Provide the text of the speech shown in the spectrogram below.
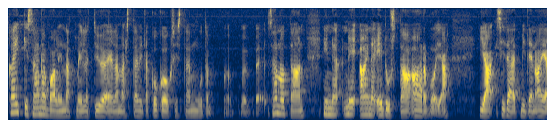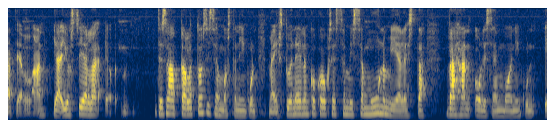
kaikki sanavalinnat meillä työelämästä, mitä kokouksista ja muuta sanotaan, niin ne aina edustaa arvoja ja sitä, että miten ajatellaan. Ja jos siellä se saattaa olla tosi semmoista, niin kuin mä istuin eilen kokouksessa, missä mun mielestä vähän oli semmoinen, niin kuin, e,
